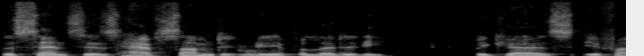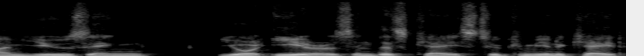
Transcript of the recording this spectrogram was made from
the senses have some degree of validity because if i'm using your ears in this case to communicate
